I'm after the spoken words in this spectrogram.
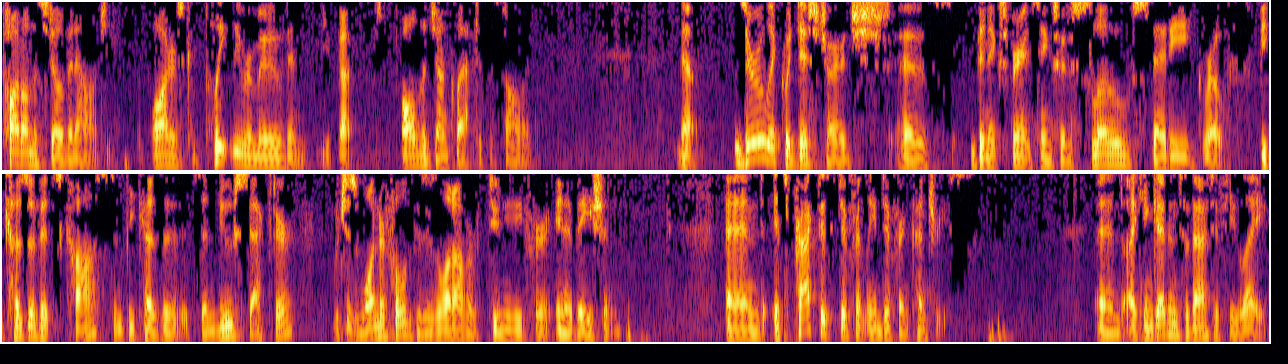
pot on the stove analogy, the water's completely removed, and you've got all the junk left as a solid. Now, Zero liquid discharge has been experiencing sort of slow, steady growth because of its cost and because it's a new sector, which is wonderful because there's a lot of opportunity for innovation. And it's practiced differently in different countries. And I can get into that if you like,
